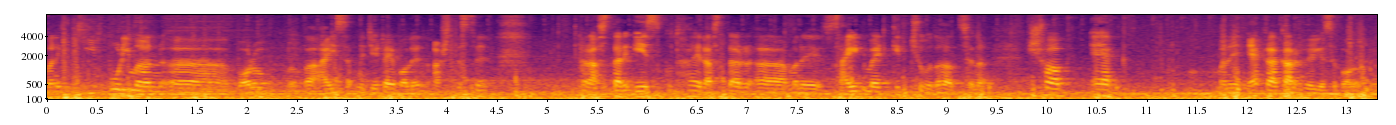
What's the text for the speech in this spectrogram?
মানে কি পরিমাণ বরফ বা আইস আপনি যেটাই বলেন আসতেছে, রাস্তার এজ কোথায়, রাস্তার মানে সাইড মাইড কিচ্ছু বোঝা যাচ্ছে না, সব এক মানে একাকার হয়ে গেছে বরফে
